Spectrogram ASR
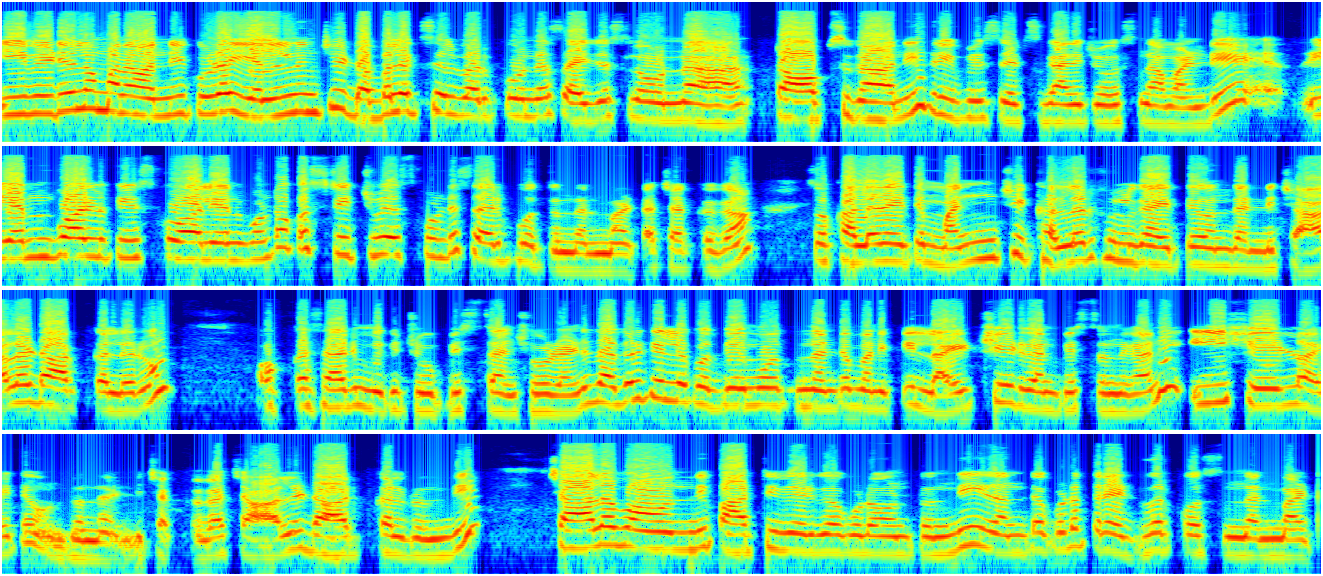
ఈ వీడియోలో మనం అన్ని కూడా ఎల్ నుంచి డబల్ ఎక్స్ఎల్ వరకు ఉన్న సైజెస్లో ఉన్న టాప్స్ గానీ త్రీ పీస్ సెట్స్ గానీ చూస్తున్నామండి. ఎం వాళ్ళు తీసుకోవాలి అనుకుంటే ఒక స్టిచ్ వేసుకుంటే సరిపోతుంది చక్కగా. సో కలర్ అయితే మంచి కలర్ఫుల్గా అయితే ఉందండి. చాలా డార్క్ కలర్ ఒక్కసారి మీకు చూపిస్తాను చూడండి. దగ్గరికి వెళ్ళే కొద్ది ఏమవుతుందంటే మనకి లైట్ షేడ్ కనిపిస్తుంది కానీ ఈ షేడ్లో అయితే ఉంటుందండి. చక్కగా చాలా డార్క్ కలర్ ఉంది. చాలా బాగుంది. పార్టీ వేర్గా కూడా ఉంటుంది. ఇదంతా కూడా థ్రెడ్ వర్క్ వస్తుంది అనమాట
